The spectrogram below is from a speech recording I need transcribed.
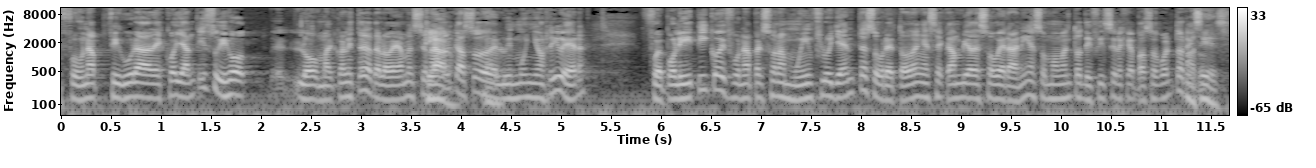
fue una figura descollante y su hijo eh, lo marcó en la historia, te lo había mencionado, Claro, el caso de. Luis Muñoz Rivera. Fue político y fue una persona muy influyente, sobre todo en ese cambio de soberanía, esos momentos difíciles que pasó Puerto Rico. Así es.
